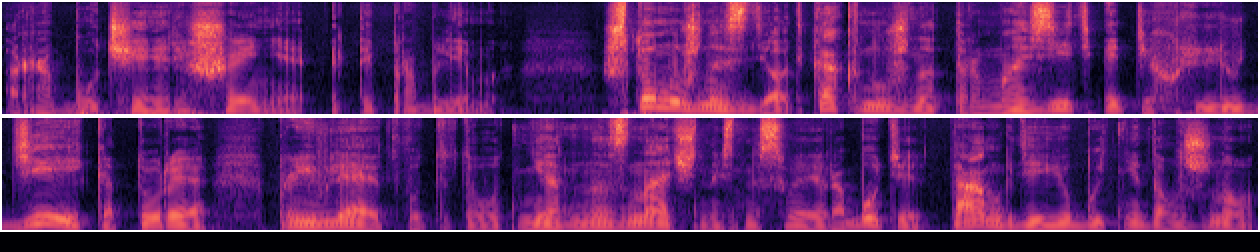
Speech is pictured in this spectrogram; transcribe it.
рабочее решение этой проблемы. Что нужно сделать? Как нужно тормозить этих людей, которые проявляют вот эту вот неоднозначность на своей работе там, где ее быть не должно?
